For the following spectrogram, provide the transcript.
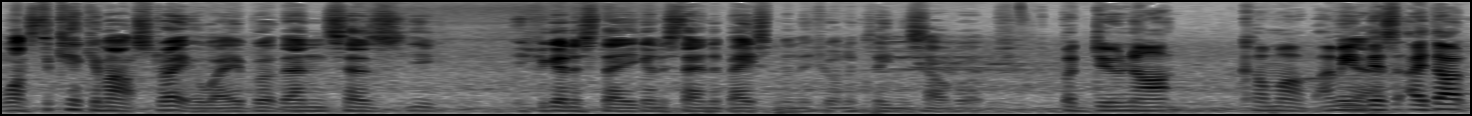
wants to kick him out straight away, but then says, you, "If you're going to stay, you're going to stay in the basement if you want to clean yourself up." but do not come up. I mean, Yeah. this I thought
